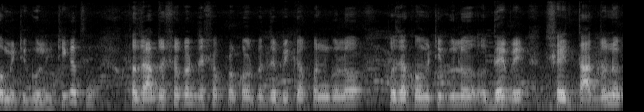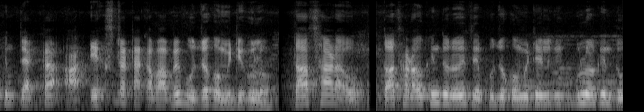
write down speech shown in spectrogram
কমিটিগুলি, ঠিক আছে? তো রাজ্য সরকার যেসব প্রকল্পের যে বিজ্ঞাপনগুলো, পূজা কমিটিগুলো দেবে, সেই তার জন্য কিন্তু একটা এক্সট্রা টাকা পাবে পুজো কমিটিগুলো। তাছাড়াও তাছাড়াও কিন্তু রয়েছে পুজো কমিটিগুলোর কিন্তু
